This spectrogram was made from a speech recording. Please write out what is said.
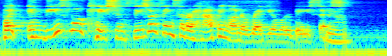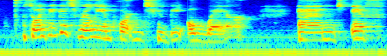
but in these locations these are things that are happening on a regular basis yeah. so i think it's really important to be aware and if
